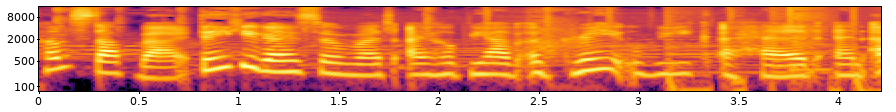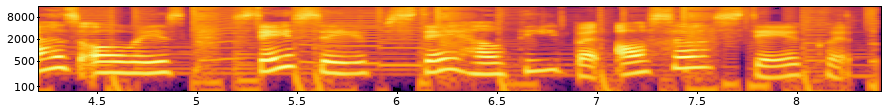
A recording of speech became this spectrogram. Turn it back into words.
come stop by. Thank you guys so much. I hope you have a great week ahead. And as always, stay safe, stay healthy, but also stay equipped.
